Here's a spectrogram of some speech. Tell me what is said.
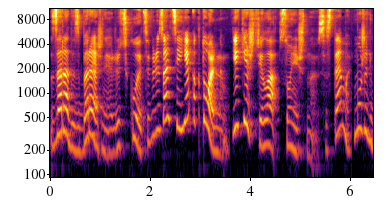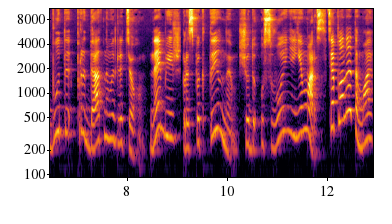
заради збереження людської цивілізації є актуальним. Які ж тіла сонячної системи можуть бути придатними для цього? Найбільш перспективним щодо освоєння є Марс. Ця планета має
